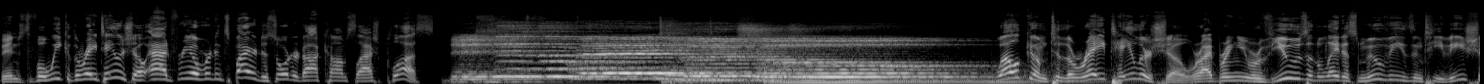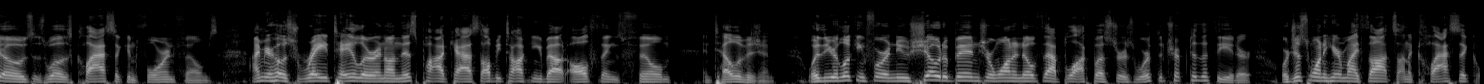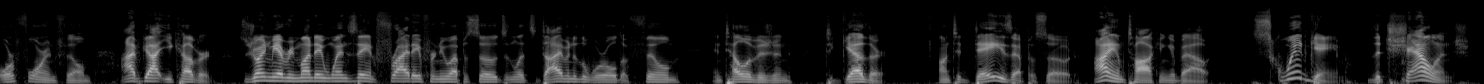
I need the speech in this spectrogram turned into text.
Binge the full week of The Ray Taylor Show ad free over at inspireddisorder.com slash plus. This is the Ray Taylor Show. Welcome to The Ray Taylor Show, where I bring you reviews of the latest movies and TV shows, as well as classic and foreign films. I'm your host, Ray Taylor, and on this podcast, I'll be talking about all things film and television. Whether you're looking for a new show to binge or want to know if that blockbuster is worth the trip to the theater, or just want to hear my thoughts on a classic or foreign film, I've got you covered. So join me every Monday, Wednesday, and Friday for new episodes, and let's dive into the world of film and television together. On today's episode, I am talking about Squid Game, The Challenge.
